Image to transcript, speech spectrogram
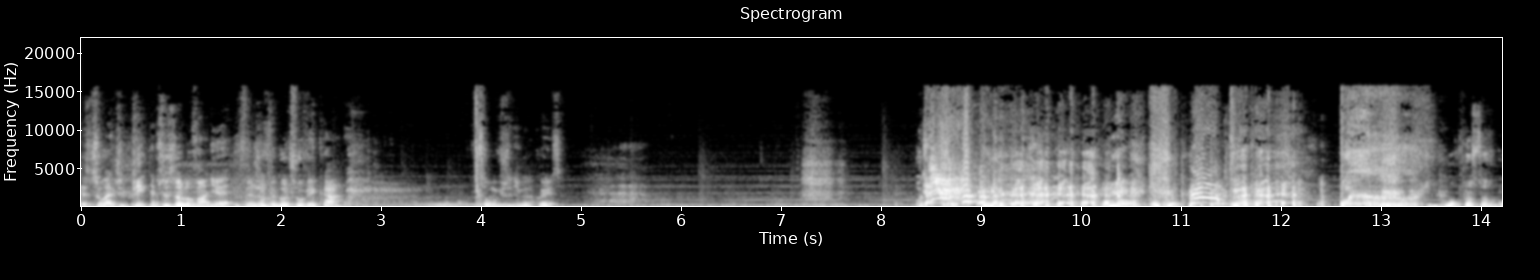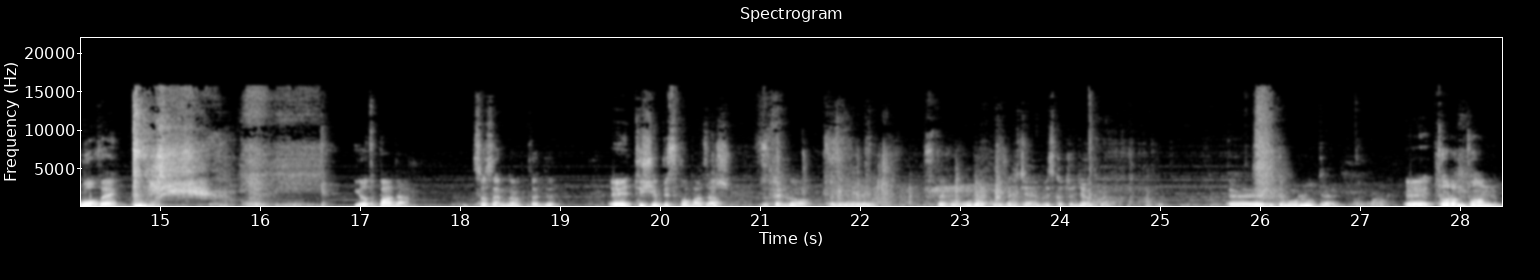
E, słuchajcie, piękne przeżalowanie wężowego człowieka. Co mówisz do niego na koniec? I prosto w głowę. I odpada. Co ze mną wtedy? E, ty się wyswobadzasz z tego, e, z tego uroku. Że Chciałem wyskoczyć okno. E, I to był Luther. E, Thornton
